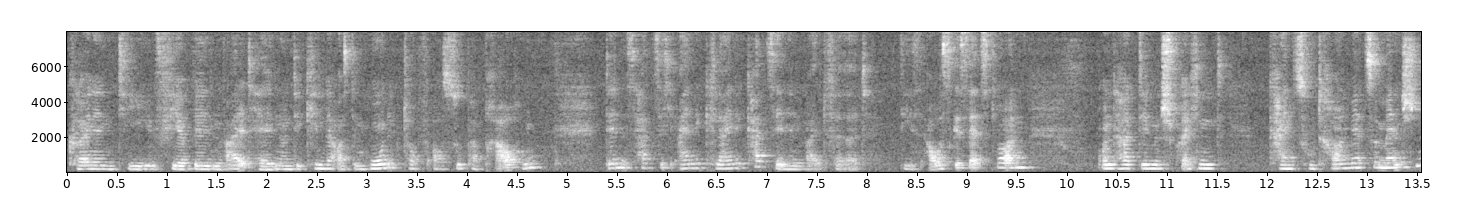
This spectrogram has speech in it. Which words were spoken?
können die vier wilden Waldhelden und die Kinder aus dem Honigtopf auch super brauchen, denn es hat sich eine kleine Katze in den Wald verirrt. Die ist ausgesetzt worden und hat dementsprechend kein Zutrauen mehr zu Menschen.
